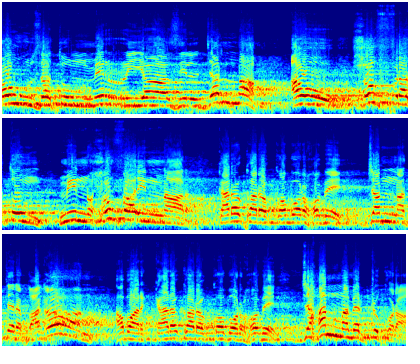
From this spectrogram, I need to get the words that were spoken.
রৌজাতুম মির রিয়াজিল জান্নাহ আও হুফরাতুম মিন হুফারিন নার। কারও কারও কবর হবে জান্নাতের বাগান, আবার কারও কারও কবর হবে জাহান্নামের টুকরা।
